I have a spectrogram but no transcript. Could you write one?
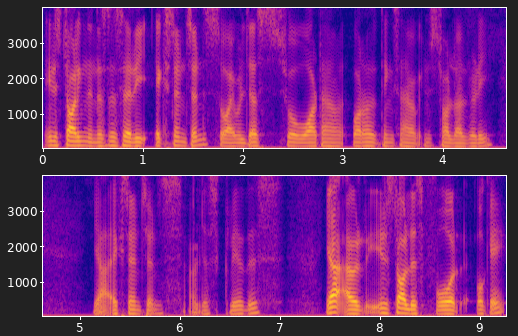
installing the necessary extensions. So i will just show what are what are the things i have installed already. Yeah extensions. I'll just clear this. Yeah i will install this four okay.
